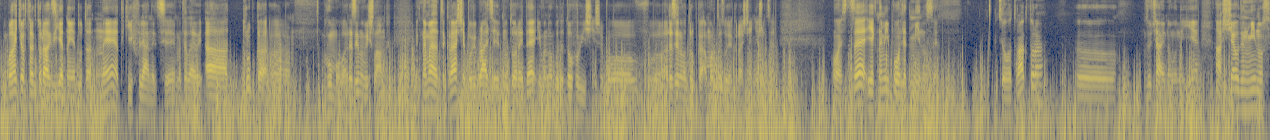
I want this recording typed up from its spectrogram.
У багатьох тракторах з'єднує тут не такий флянець е, металевий, а трубка е, гумова, резиновий шланг. Як на мене, це краще, бо вібрація від мотора йде і воно буде довговічніше, бо резинова трубка амортизує краще, ніж оце. Ось, це, як на мій погляд, мінуси цього трактора. Е, звичайно, вони є. А, ще один мінус.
